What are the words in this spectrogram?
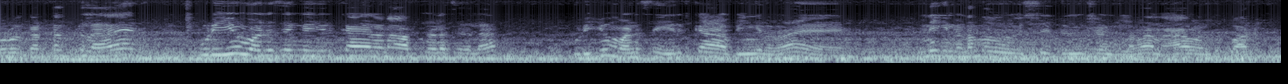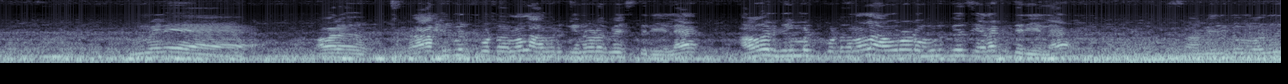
ஒரு கட்டத்தில் இப்படியும் மனுஷங்க இல்லடா அப்படின்னு நினச்சதுல இப்படியும் மனுஷன் இருக்கான் அப்படிங்கிறத இன்னைக்கு நடந்த ஒரு விஷயத்து இன்சிடெண்ட்டில் தான் நான் வந்து பார்த்தேன். உண்மையிலே அவர் நான் ஹெல்மெட் போட்டதுனால அவருக்கு என்னோட பேச தெரியல. அவர் ஹெல்மெட் போட்டதுனால அவரோட முழு பேச எனக்கு தெரியல. ஸோ அப்படி இருக்கும்போது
